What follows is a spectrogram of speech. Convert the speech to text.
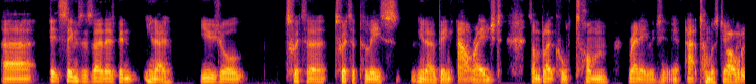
uh, it seems as though there's been, you know, usual Twitter Twitter police, you know, being outraged. Some bloke called Tom Rennie, which is at Thomas J. Oh,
